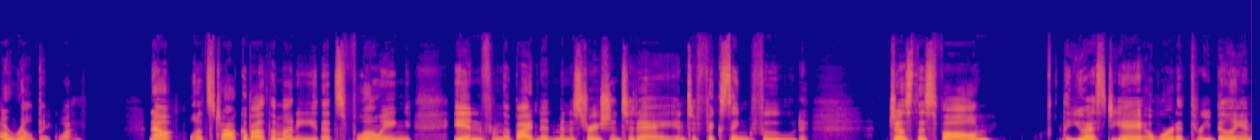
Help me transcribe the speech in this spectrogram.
a real big one. Now, let's talk about the money that's flowing in from the Biden administration today into fixing food. Just this fall, the USDA awarded $3 billion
